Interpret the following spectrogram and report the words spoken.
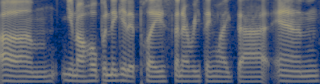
um, you know, hoping to get it placed and everything like that. And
